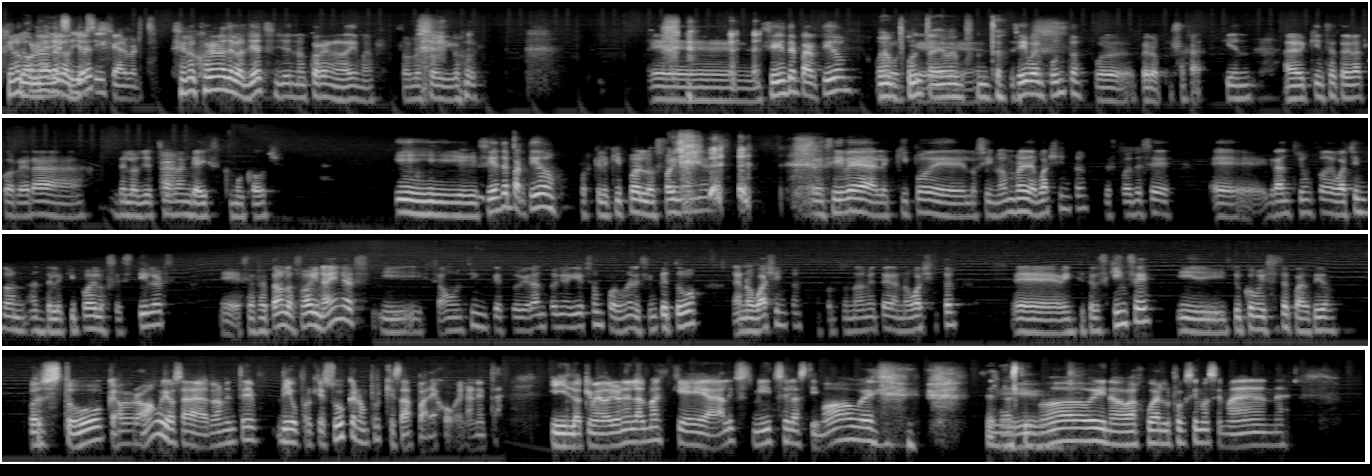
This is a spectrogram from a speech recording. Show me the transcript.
Si no corren de los Jets, Herbert. Si no corren de los Jets, no corren a nadie más. Solo eso digo. eh, siguiente partido. Buen punto, eh, buen punto. Sí, buen punto. pero pues ajá. ¿quién, a ver quién se atreve a correr a, de los Jets a Alan Gates como coach. Y siguiente partido, porque el equipo de los 49ers recibe al equipo de los sin nombre de Washington después de ese eh, gran triunfo de Washington ante el equipo de los Steelers. Eh, se enfrentaron los 49ers y aún sin que tuviera Antonio Gibson por una lesión que tuvo, ganó Washington. Afortunadamente ganó Washington 23-15. Eh, ¿Y tú cómo viste este partido? Pues estuvo cabrón, güey. O sea, realmente digo, porque estuvo cabrón porque estaba parejo, güey, la neta. Y lo que me dolió en el alma es que Alex Smith se lastimó, güey. se lastimó, güey, no va a jugar la próxima semana.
